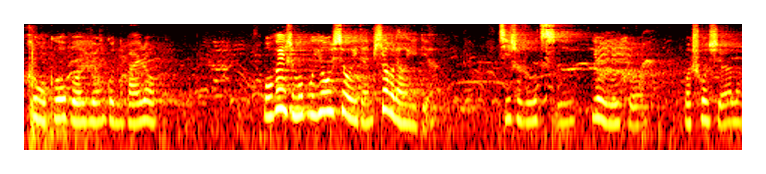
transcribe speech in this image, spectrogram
恨我胳膊圆滚的白肉。我为什么不优秀一点，漂亮一点？即使如此，又如何？我辍学了。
